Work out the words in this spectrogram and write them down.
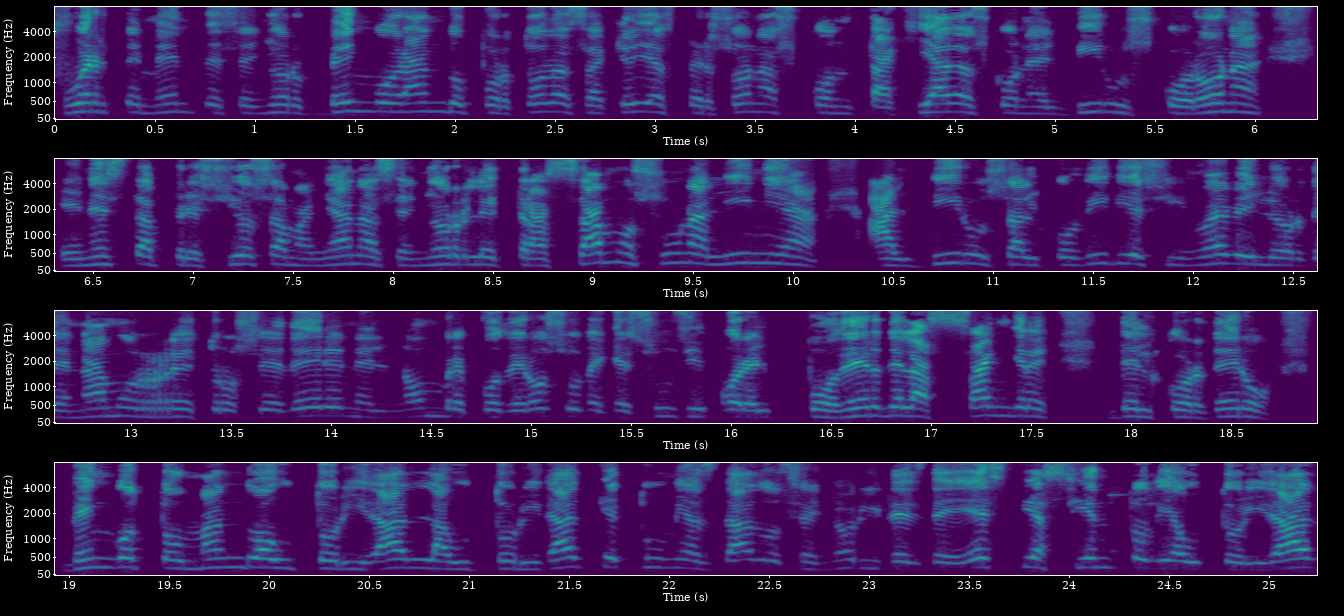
fuertemente, Señor. Vengo orando por todas aquellas personas contagiadas con el virus corona en esta preciosa mañana, Señor. Le trazamos una línea al virus, al COVID-19 y le ordenamos retroceder en el nombre poderoso de Jesús y por el poder de la sangre del Cordero. Vengo tomando autoridad, la autoridad que tú me has dado, Señor, y desde este asiento de autoridad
